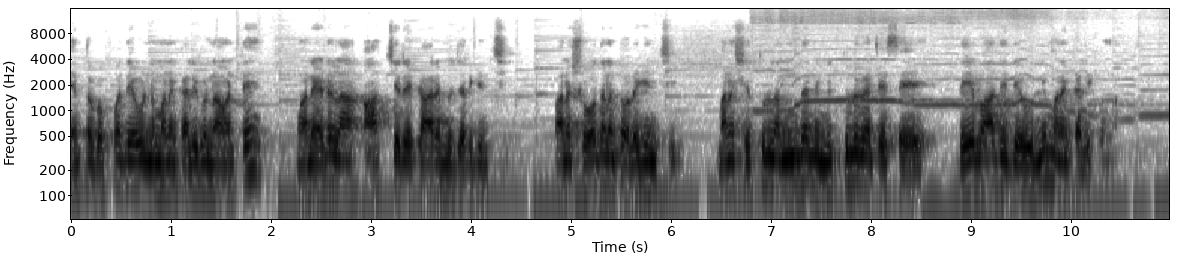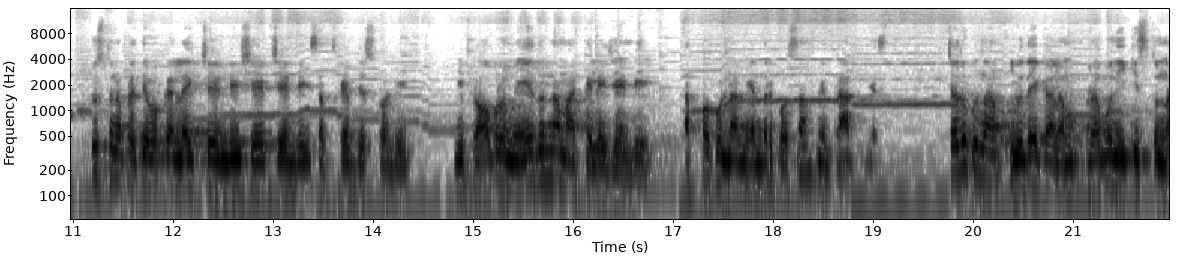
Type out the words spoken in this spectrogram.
ఎంత గొప్ప దేవుడిని మనం కలిగి ఉన్నామంటే మన ఎడల ఆశ్చర్యకార్యములు జరిగించి మన శోధన తొలగించి మన శత్రులందరినీ మిత్రులుగా చేసే దేవాది దేవుణ్ణి మనం కలిగి ఉన్నాం. చూస్తున్న ప్రతి ఒక్కరు లైక్ చేయండి షేర్ చేయండి సబ్స్క్రైబ్ చేసుకోండి. మీ ప్రాబ్లం ఏదున్నా మాకు తెలియజేయండి. తప్పకుండా మీ అందరి కోసం మేము ప్రార్థన చేస్తాం చదువుకుందాం ఈ ఉదయకాలం ప్రభు నీకు ఇస్తున్న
